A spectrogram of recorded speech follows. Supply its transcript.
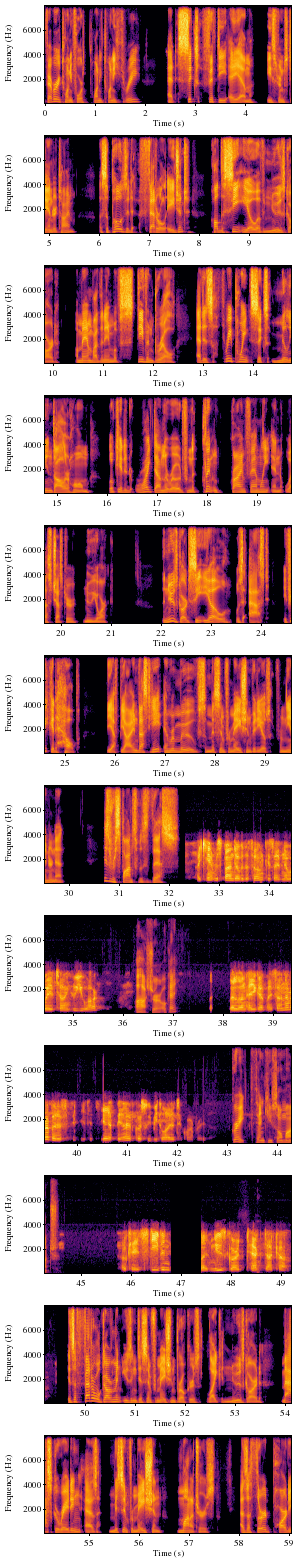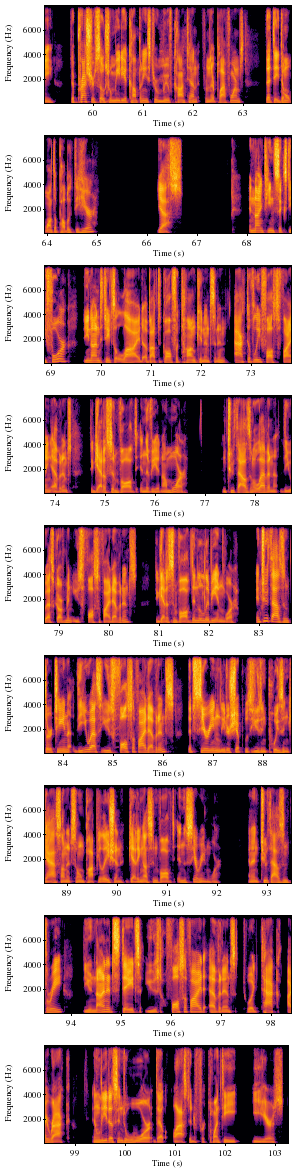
February 24th, 2023 at 6:50 a.m. Eastern Standard Time, a supposed federal agent called the CEO of NewsGuard, a man by the name of Steven Brill, at his $3.6 million home located right down the road from the Clinton crime family in Westchester, New York. The NewsGuard CEO was asked if he could help the FBI investigate and remove some misinformation videos from the internet. His response was this I can't respond over the phone because I have no way of telling who you are, Ah, sure. Okay. let alone how you got my phone number. But if, if it's the FBI, of course, we'd be delighted to cooperate. Great. Thank you so much. Okay, it's Steven at newsguardtech.com. Is a federal government using disinformation brokers like NewsGuard masquerading as misinformation monitors as a third party to pressure social media companies to remove content from their platforms that they don't want the public to hear? Yes. In 1964, the United States lied about the Gulf of Tonkin incident, actively falsifying evidence to get us involved in the Vietnam War. In 2011, the US government used falsified evidence to get us involved in the Libyan War. In 2013, the US used falsified evidence that Syrian leadership was using poison gas on its own population, getting us involved in the Syrian War. And in 2003, the United States used falsified evidence to attack Iraq and lead us into a war that lasted for 20 years.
